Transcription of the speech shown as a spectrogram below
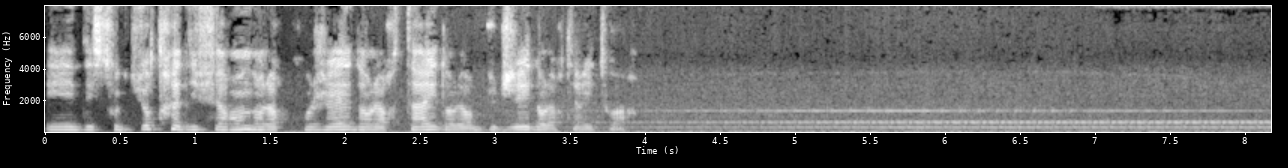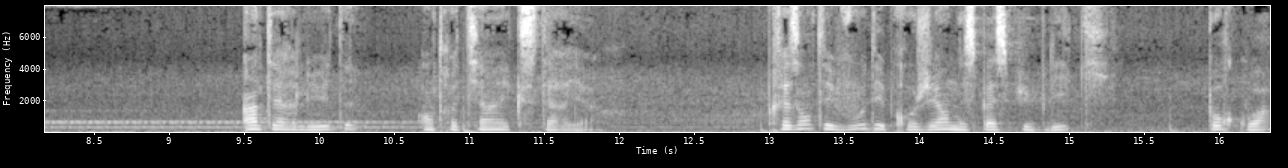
et des structures très différentes dans leurs projets, dans leur taille, dans leur budget, dans leur territoire. Interlude, entretien extérieur. Présentez-vous des projets en espace public. Pourquoi?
